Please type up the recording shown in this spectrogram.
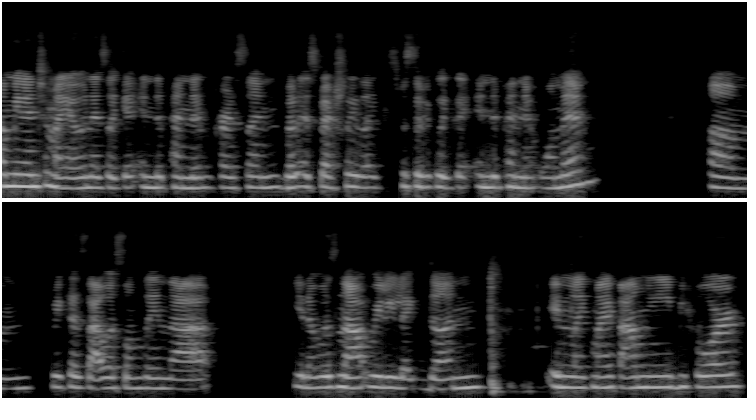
coming into my own as like an independent person but especially like specifically an independent woman um because that was something that you know was not really like done in like my family before.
